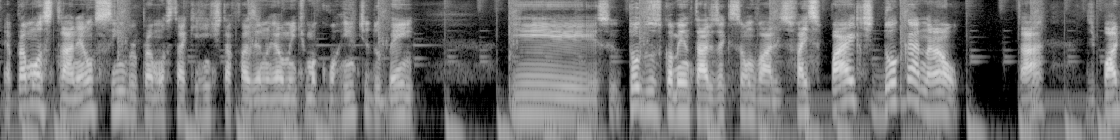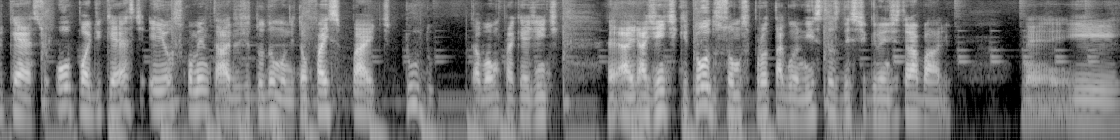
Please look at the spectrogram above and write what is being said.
é para mostrar, né? É um símbolo para mostrar que a gente está fazendo realmente uma corrente do bem. E todos os comentários aqui são válidos. Faz parte do canal, tá? De podcast, o podcast e os comentários de todo mundo. Então faz parte tudo, tá bom? Para que a gente, é, a, a, gente que todos somos protagonistas deste grande trabalho, né? E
